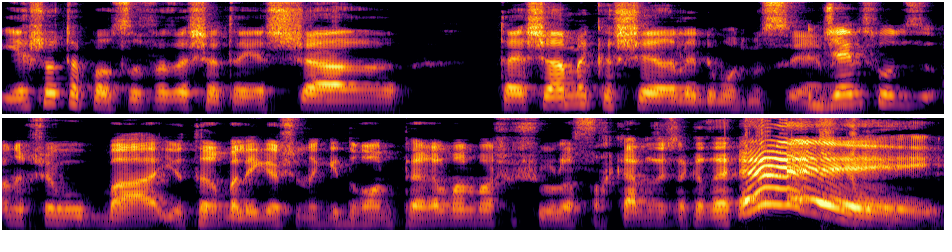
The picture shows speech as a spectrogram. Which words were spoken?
יש לו את הפרצוף הזה שאתה ישר אתה ישר מקשר לדמות מסוימת. ג'יימס וודס אני חושב הוא בא יותר בליגה של נגיד רון פרלמן משהו שהוא לשחקן הזה שאתה כזה היי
